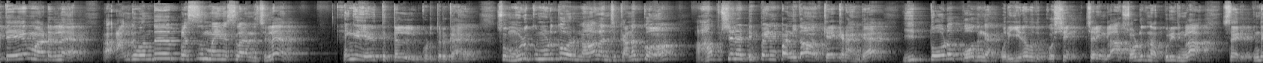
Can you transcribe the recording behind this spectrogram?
இதே மாடலில் அங்கே வந்து ப்ளஸ் மைனஸ்லாம் இருந்துச்சுல்ல? இங்கே எழுத்துக்கள் கொடுத்துருக்காங்க. ஸோ முழுக்க முழுக்க ஒரு நாலஞ்சு கணக்கும் ஆப்ஷனை டிபெண்ட் பண்ணி தான் கேட்குறாங்க இத்தோட போதுங்க. ஒரு இருபது கொஷின் சரிங்களா? சொல்கிறது நான் புரியுதுங்களா? சரி இந்த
